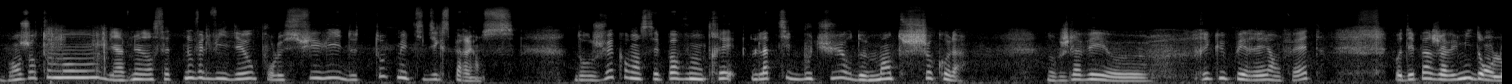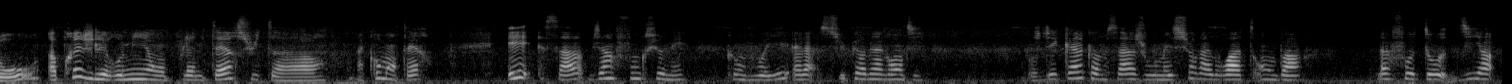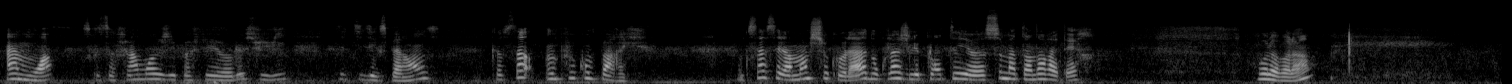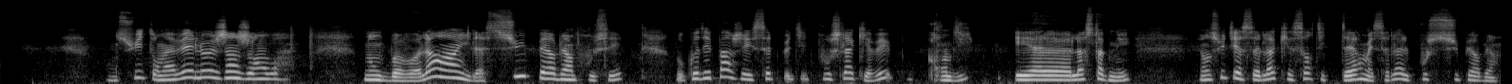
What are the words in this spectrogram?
Bonjour tout le monde, bienvenue dans cette nouvelle vidéo pour le suivi de toutes mes petites expériences. Donc je vais commencer par vous montrer la petite bouture de menthe chocolat. Donc je l'avais euh, récupérée en fait. Au départ je l'avais mis dans l'eau, après je l'ai remis en pleine terre suite à un commentaire. Et ça a bien fonctionné. Comme vous voyez, elle a super bien grandi. Je décale comme ça, je vous mets sur la droite en bas la photo d'il y a un mois, parce que ça fait un mois que j'ai pas fait euh, le suivi des petites expériences. Comme ça, on peut comparer. Donc ça, c'est la menthe chocolat. Donc là, je l'ai planté euh, ce matin dans la terre. Voilà, voilà. Ensuite, on avait le gingembre. Donc bah voilà, hein, il a super bien poussé. Donc au départ, j'ai cette petite pousse là qui avait grandi et elle a stagné. Et ensuite, il y a celle-là qui est sortie de terre, mais celle-là, elle pousse super bien.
